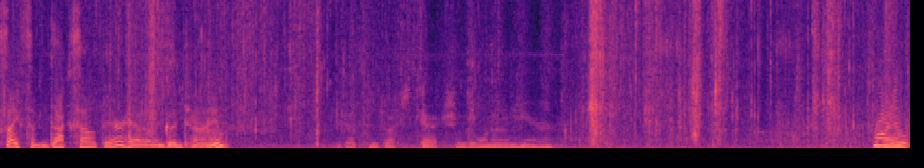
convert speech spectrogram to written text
Looks like some ducks out there having a good time. We got some duck action going on here. Morning.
